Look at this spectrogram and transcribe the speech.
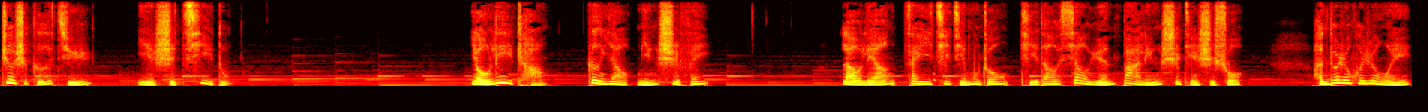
这是格局，也是气度。有立场，更要明是非。老梁在一期节目中提到校园霸凌事件时说：“很多人会认为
